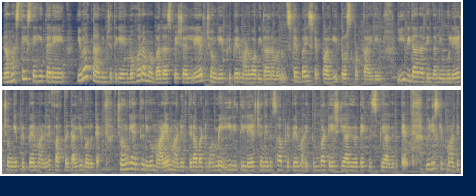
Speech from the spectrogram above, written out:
ನಮಸ್ತೆ ಸ್ನೇಹಿತರೆ ಇವತ್ತು ನಾನು ನಿಮ್ಮ ಜೊತೆಗೆ ಮೊಹರಂ ಹಬ್ಬದ ಸ್ಪೆಷಲ್ ಲೇಯರ್ ಚೊಂಗೆ ಪ್ರಿಪೇರ್ ಮಾಡುವ ವಿಧಾನವನ್ನು ಸ್ಟೆಪ್ ಬೈ ಸ್ಟೆಪ್ ಆಗಿ ತೋರಿಸ್ಕೊಡ್ತಾ ಇದ್ದೀನಿ. ಈ ವಿಧಾನದಿಂದ ನೀವು ಲೇಯರ್ ಚೊಂಗೆ ಪ್ರಿಪೇರ್ ಮಾಡಿದರೆ ಪರ್ಫೆಕ್ಟಾಗಿ ಬರುತ್ತೆ. ಚೊಂಗೆ ಅಂತೂ ನೀವು ಮಾಡೇ ಮಾಡಿರ್ತೀರ, ಬಟ್ ಒಮ್ಮೆ ಈ ರೀತಿ ಲೇಯರ್ ಚೊಂಗೆನೂ ಸಹ ಪ್ರಿಪೇರ್ ಮಾಡಿ ತುಂಬ ಟೇಸ್ಟಿಯಾಗಿರುತ್ತೆ ಕ್ರಿಸ್ಪಿ ಆಗಿರುತ್ತೆ. ವಿಡಿಯೋ ಸ್ಕಿಪ್ ಮಾಡದೆ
